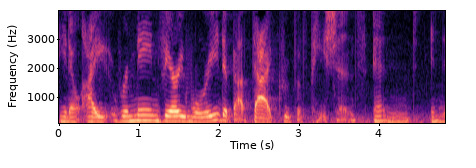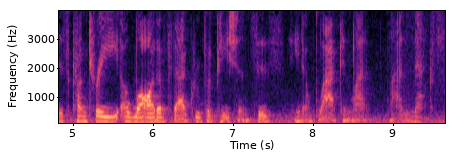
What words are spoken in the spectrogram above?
you know, I remain very worried about that group of patients. And in this country, a lot of that group of patients is, you know, Black and Latinx.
